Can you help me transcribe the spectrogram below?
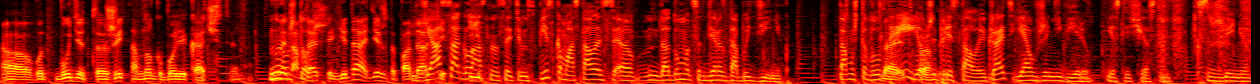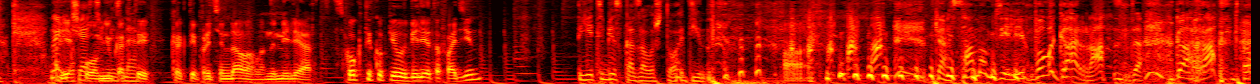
а, вот будет жить намного более качественно. Ну, Ну и там что ж. дальше еда, одежда, подарки. Я И- согласна с этим списком. Осталось э, додуматься, где раздобыть денег. Потому что в Да, лотерею это я уже правда. перестала играть, я уже не верю, если честно, к сожалению. Ну а или я счастью, помню, как знаю. ты, как ты претендовала на миллиард. Сколько ты купила билетов? Один? Я тебе сказала, что один. А. На самом деле их было гораздо, гораздо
